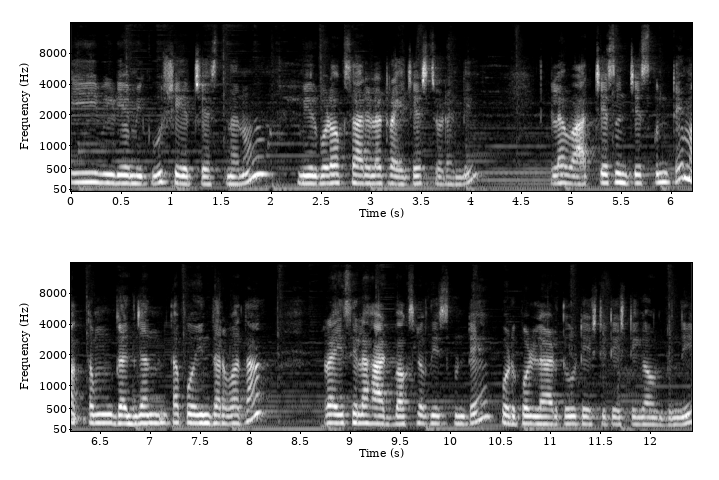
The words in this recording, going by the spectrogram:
ఈ వీడియో మీకు షేర్ చేస్తున్నాను. మీరు కూడా ఒకసారి ఇలా ట్రై చేసి చూడండి. ఇలా వాచ్ చేసి ఉంచేసుకుంటే మొత్తం గంజంతా పోయిన తర్వాత రైస్ ఇలా హాట్ బాక్స్లోకి తీసుకుంటే పొడి పొడిలాడుతూ టేస్టీ టేస్టీగా ఉంటుంది.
